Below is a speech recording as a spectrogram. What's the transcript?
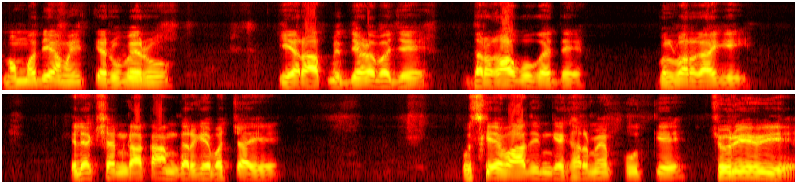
मोहम्मदिया मस्जिद के रूबेरू ये रात में डेढ़ बजे दरगाह को गए थे गुलबर्गा की। इलेक्शन का काम करके बच्चा ये। उसके बाद इनके घर में कूद के चोरी हुई है।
